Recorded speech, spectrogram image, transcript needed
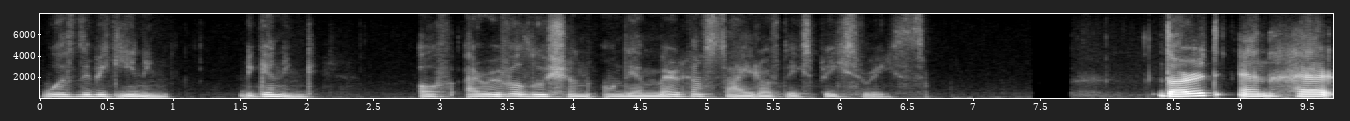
was the beginning, beginning of a revolution on the American side of the space race. Dorothy and her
